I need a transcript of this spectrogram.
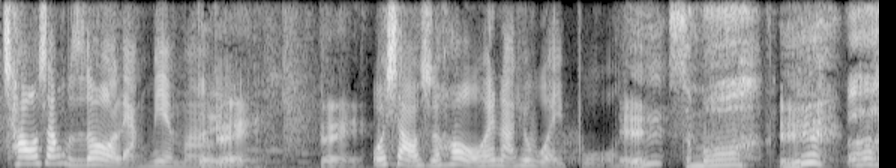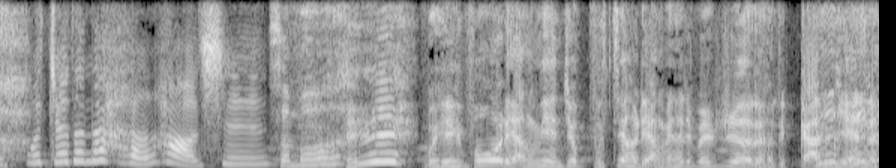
超商不是都有凉面吗？对对。我小时候我会拿去微波。哎，什么？哎，我觉得那很好吃。什么？哎，微波凉面就不叫凉面，它就变热的干面了。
